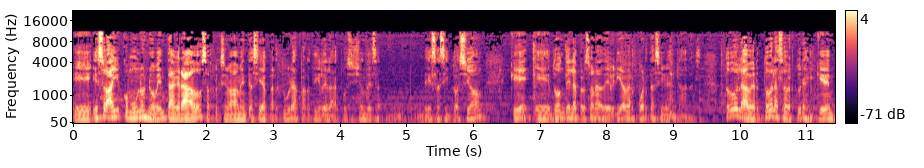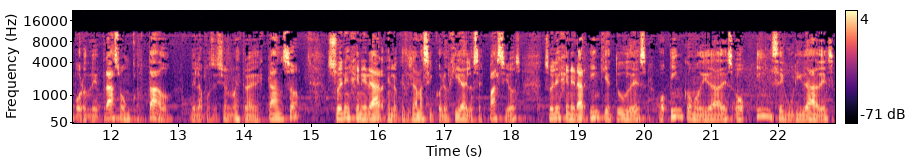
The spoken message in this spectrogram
Eh, eso hay como unos 90 grados aproximadamente así de apertura a partir de la posición de esa, de esa situación, que eh, donde la persona debería ver puertas y ventanas. Todas las aberturas que queden por detrás o a un costado de la posición nuestra de descanso suelen generar, en lo que se llama psicología de los espacios, suelen generar inquietudes o incomodidades o inseguridades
